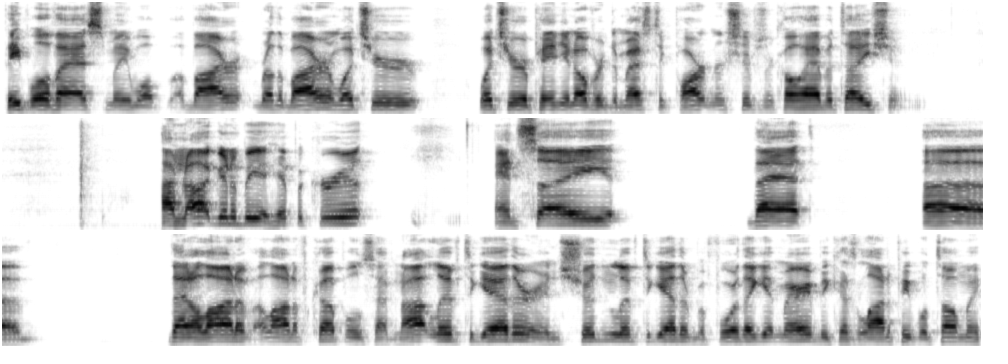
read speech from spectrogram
people have asked me, well, Byron, brother Byron, what's your what's your opinion over domestic partnerships or cohabitation? I'm not going to be a hypocrite and say that uh, that a lot of a lot of couples have not lived together and shouldn't live together before they get married because a lot of people told me,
